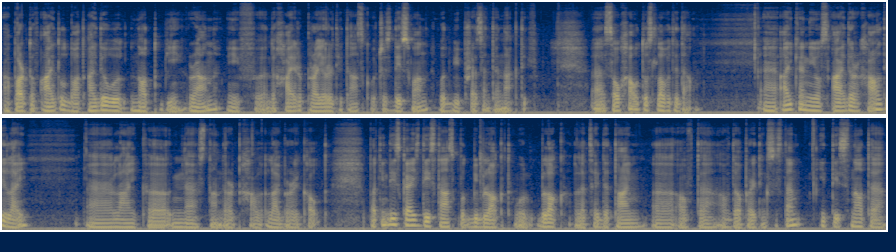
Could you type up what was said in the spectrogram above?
a part of idle, but idle will not be run if uh, the higher priority task, which is this one, would be present and active. Uh, so how to slow it down? Uh, I can use either HAL delay like uh, in a standard HAL library code. But in this case, this task would be blocked, would block, let's say, the time uh, of the of the operating system. It is not, a,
